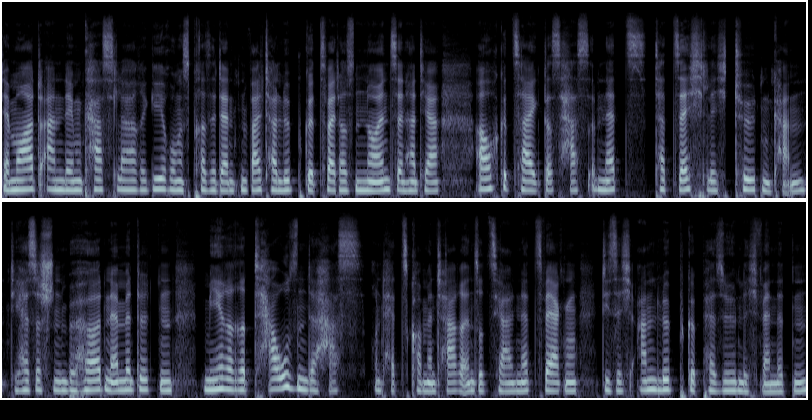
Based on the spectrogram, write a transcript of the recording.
Der Mord an dem Kasseler Regierungspräsidenten Walter Lübcke 2019 hat ja auch gezeigt, dass Hass im Netz tatsächlich töten kann. Die hessischen Behörden ermittelten mehrere tausende Hass- und Hetzkommentare in sozialen Netzwerken, die sich an Lübcke persönlich wendeten,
